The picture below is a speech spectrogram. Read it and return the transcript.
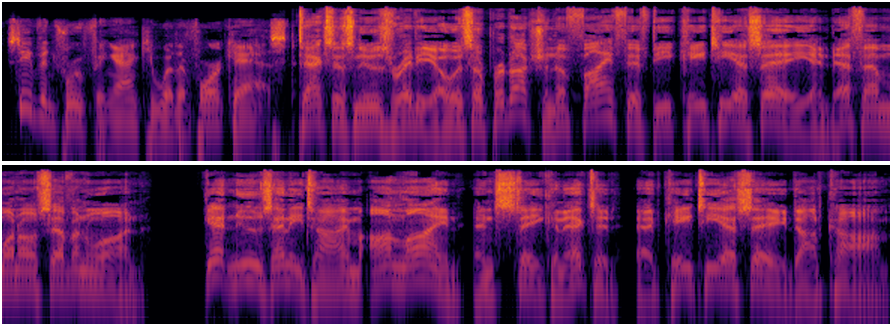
Stevens Roofing AccuWeather forecast. Texas News Radio is a production of 550 KTSA and FM 1071. Get news anytime online and stay connected at ktsa.com.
